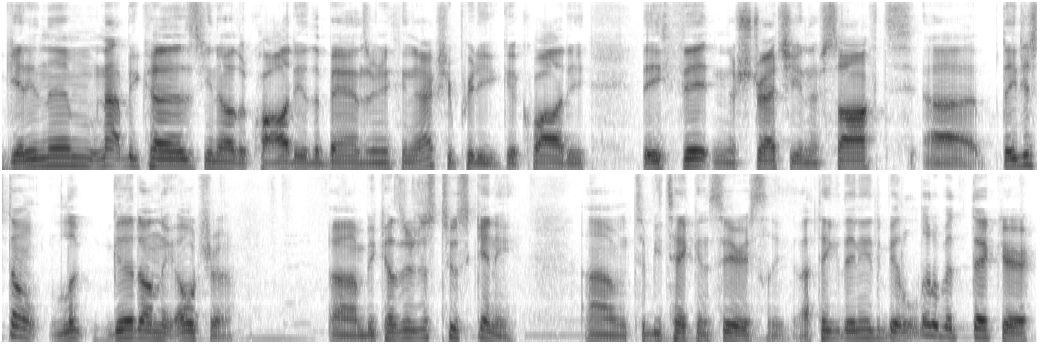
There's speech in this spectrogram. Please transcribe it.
getting them. Not because, you know, the quality of the bands or anything. They're actually pretty good quality. They fit and they're stretchy and they're soft. Uh, they just don't look good on the Ultra um, because they're just too skinny um, to be taken seriously. I think they need to be a little bit thicker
